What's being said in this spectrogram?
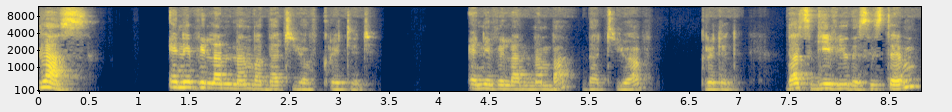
plus any VLAN number that you have created, any VLAN number that you have created. That's give you the system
